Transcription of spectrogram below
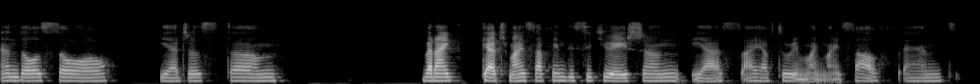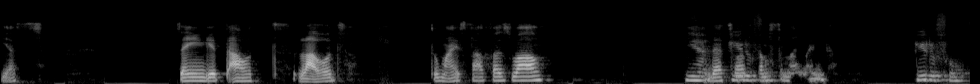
And also, yeah, just um, when I catch myself in this situation, yes, I have to remind myself and yes, saying it out loud to myself as well. Yeah, that's beautiful. what comes to my mind. Beautiful.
